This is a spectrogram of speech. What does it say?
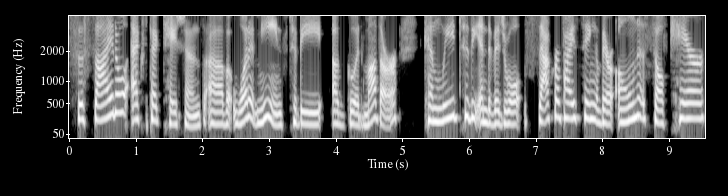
societal expectations of what it means to be a good mother can lead to the individual sacrificing their own self care,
